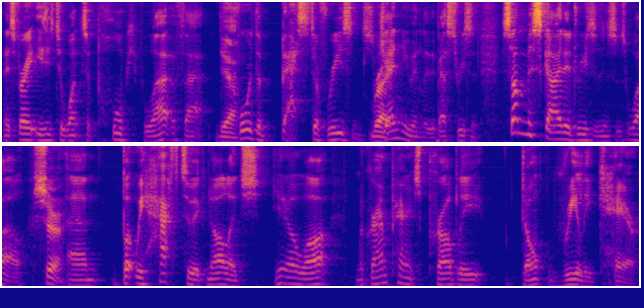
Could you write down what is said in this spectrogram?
and it's very easy to want to pull people out of that Yeah. for the best of reasons, Right. genuinely the best reasons. Some misguided reasons as well. Sure. Um, but we have to acknowledge, you know what? My grandparents probably don't really care.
